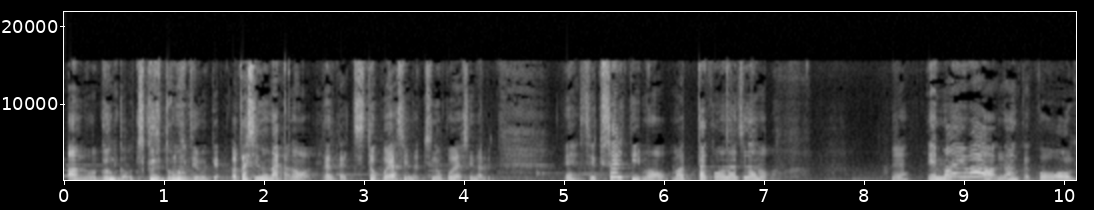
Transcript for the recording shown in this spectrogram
あの、文化を作ると思ってるわけ。私の中の、なんか血と肥やしになる、血の肥やしになる。で、セクシャリティも全く同じなの。ね。で、前は、なんかこう、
